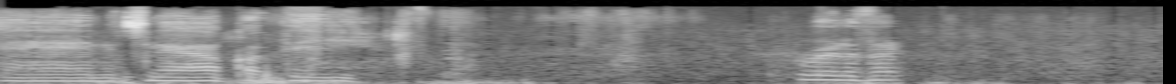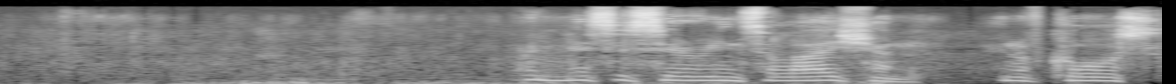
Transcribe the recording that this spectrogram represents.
and it's now got the relevant and necessary insulation and of course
